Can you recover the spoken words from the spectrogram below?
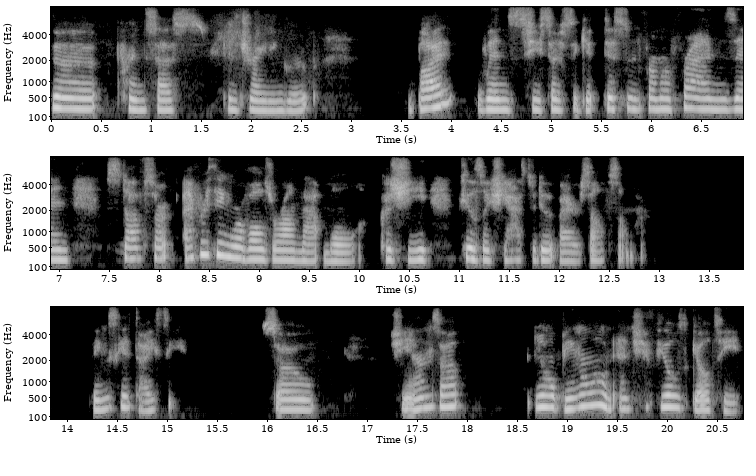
the princess in training group. But when she starts to get distant from her friends and stuff start everything revolves around that mole because she feels like she has to do it by herself somewhere things get dicey So she ends up, you know, being alone and she feels guilty.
